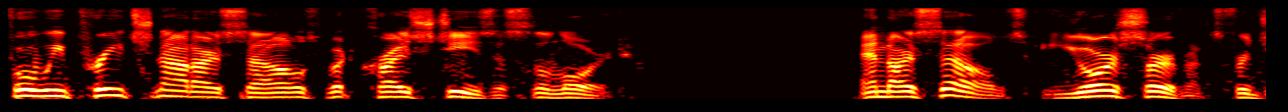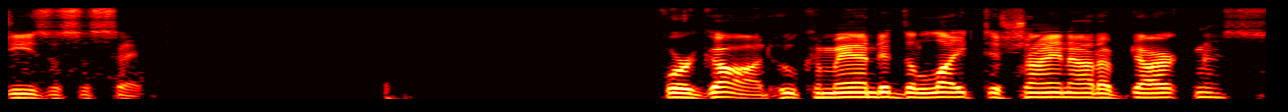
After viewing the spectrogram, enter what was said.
For we preach not ourselves, but Christ Jesus the Lord, and ourselves your servants for Jesus' sake. For God, who commanded the light to shine out of darkness,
